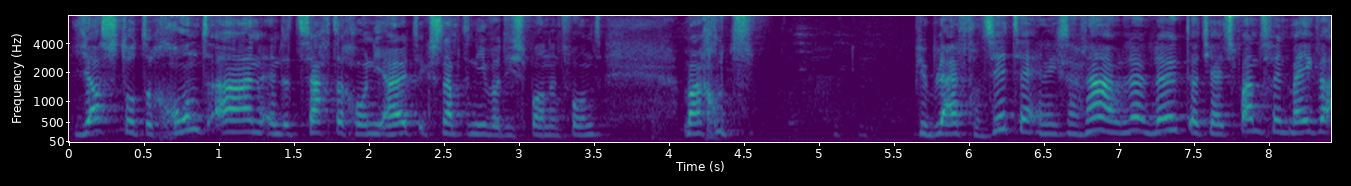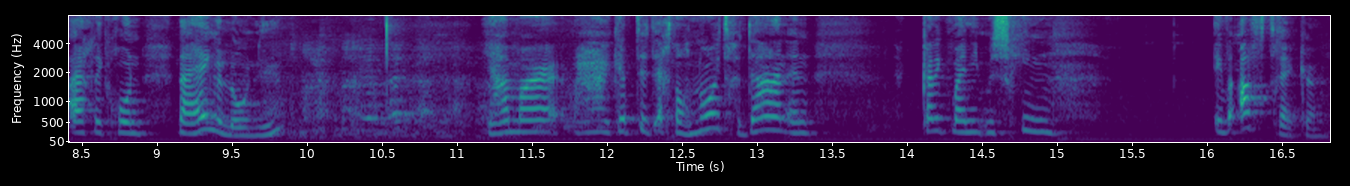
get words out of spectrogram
jas tot de grond aan. En dat zag er gewoon niet uit. Ik snapte niet wat hij spannend vond. Maar goed, je blijft dan zitten. En ik zeg, nou, leuk dat jij het spannend vindt, maar ik wil eigenlijk gewoon naar Hengelo nu. Ja, maar ik heb dit echt nog nooit gedaan. En kan ik mij niet misschien even aftrekken?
